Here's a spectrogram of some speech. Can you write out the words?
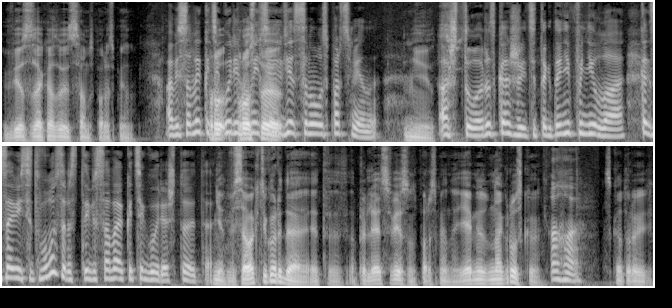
Вес заказывает сам спортсмен. А весовые Про- категории, просто- в виду вес самого спортсмена? Нет. А что? Расскажите, тогда не поняла. Как зависит возраст и весовая категория? Что это? Нет, весовая категория, да, это определяется весом спортсмена. Я имею в виду нагрузку, Ага. С которой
